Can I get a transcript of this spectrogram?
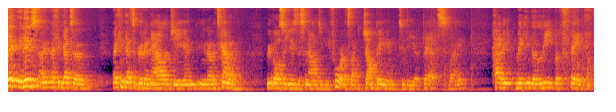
think it is. I, I think that's a. I think that's a good analogy, and you know, it's kind of. We've also used this analogy before. It's like jumping into the abyss, right? Having making the leap of faith.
